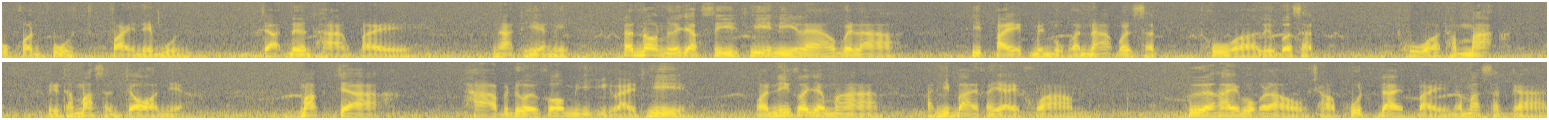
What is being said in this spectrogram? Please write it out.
บุคคลผู้ใฝ่ในบุญ จะเดินทางไปณที่อย่างนี้ และนอกเหนือจาก 4 ที่นี้แล้วเวลา ที่ไปเป็นหมู่คณะบริษัททัวร์หรือบริษัททัวร์ธรรมะ หรือธรรมะสัญจรเนี่ยมักจะพาไปด้วยก็มีอีกหลายที่ วันนี้ก็จะมาอธิบายขยายความ เพื่อให้พวกเราชาวพุทธได้ไปนมัสการ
